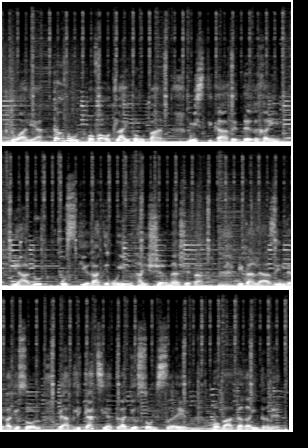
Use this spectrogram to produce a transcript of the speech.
אקטואליה, תרבות, הופעות live באולפן, מיסטיקה ודרך חיים, יהדות וסקירת אירועים הישר מהשטח. ניתן להאזין לרדיו סול באפליקציית רדיו סול ישראל או באתר האינטרנט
